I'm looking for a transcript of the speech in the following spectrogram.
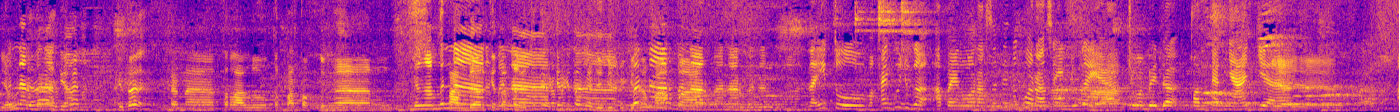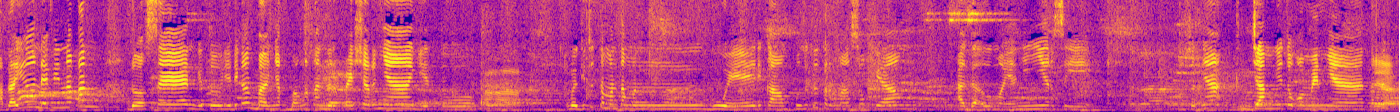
Ya Benar, udah benar akhirnya banget. kita karena terlalu terpatok dengan Dengan benar, standar kita benar, tadi itu akhirnya kita nggak jadi bikin benar, apa-apa benar, benar, benar. Nah itu makanya gue juga apa yang lo rasain itu gue rasain juga ya. Cuma beda kontennya aja. Iya, iya, iya. Apalagi kan Devina kan dosen gitu, jadi kan banyak banget under pressure-nya gitu. Ah, begitu teman-teman gue di kampus itu termasuk yang agak lumayan nyinyir sih maksudnya kejam gitu komennya tapi, Iya.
